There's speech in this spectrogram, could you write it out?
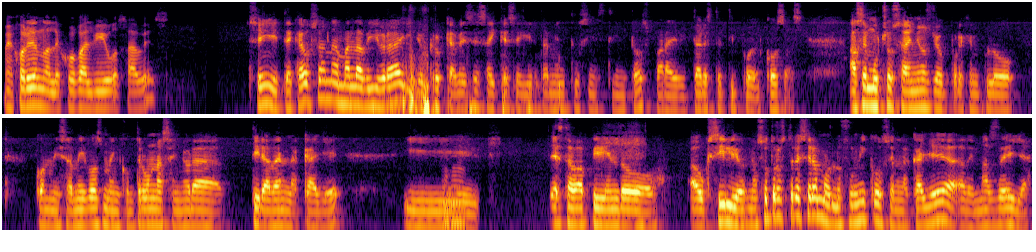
mejor ya no le juego al vivo, ¿sabes? Sí, te causa una mala vibra y yo creo que a veces hay que seguir también tus instintos para evitar este tipo de cosas. Hace muchos años yo, por ejemplo, con mis amigos me encontré una señora tirada en la calle y estaba pidiendo auxilio. Nosotros tres éramos los únicos en la calle, además de ella.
